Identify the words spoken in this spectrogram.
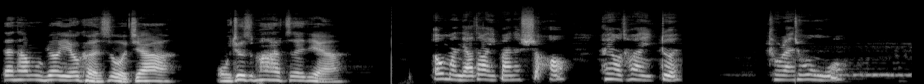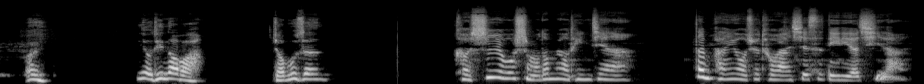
但他目标也有可能是我家啊，我就是怕这一点啊。”而我们聊到一半的时候，朋友突然一顿，突然就问我：“哎，你有听到吧？脚步声？”可是我什么都没有听见啊。但朋友却突然歇斯底里了起来。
